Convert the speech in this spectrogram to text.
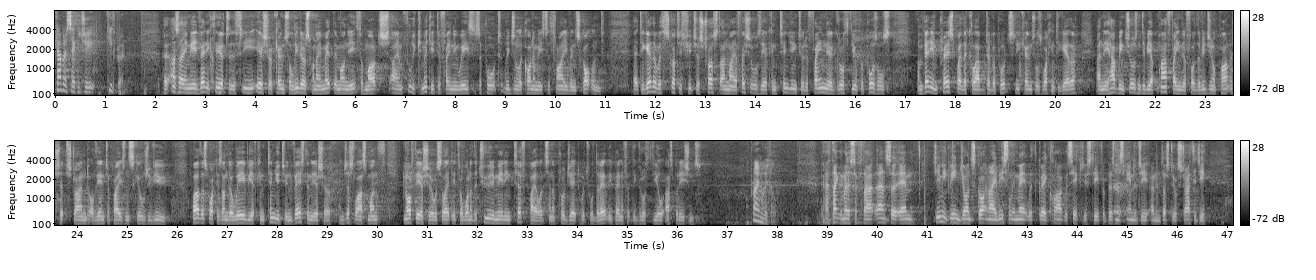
Cabinet Secretary Keith Brown. Uh, as I made very clear to the three Ayrshire Council leaders when I met them on the 8th of March, I am fully committed to finding ways to support regional economies to thrive in Scotland. Uh, together with Scottish Futures Trust and my officials, they are continuing to refine their growth deal proposals. I'm very impressed by the collaborative approach three councils working together, and they have been chosen to be a pathfinder for the regional partnership strand of the Enterprise and Skills Review. While this work is underway, we have continued to invest in Ayrshire, and just last month, North Ayrshire was selected for one of the two remaining TIF pilots in a project which will directly benefit the growth deal aspirations. Brian Wickel. I uh, thank the Minister for that answer. Um, Jamie Green, John Scott and I recently met with Greg Clark, the Secretary of State for Business, Energy and Industrial Strategy,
